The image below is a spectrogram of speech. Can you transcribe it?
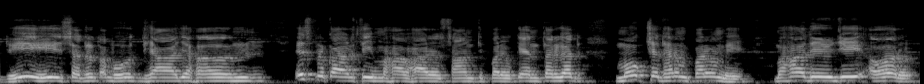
द्विशतमोध्याय इस प्रकार से महाभारत शांति पर्व के अंतर्गत मोक्ष धर्म पर्व में महादेव जी और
